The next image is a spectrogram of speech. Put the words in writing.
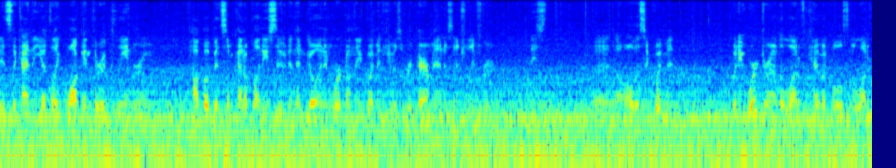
it's the kind that you have to like walk in through a clean room, hop up in some kind of bunny suit, and then go in and work on the equipment. He was a repairman essentially for these uh, all this equipment, but he worked around a lot of chemicals and a lot of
